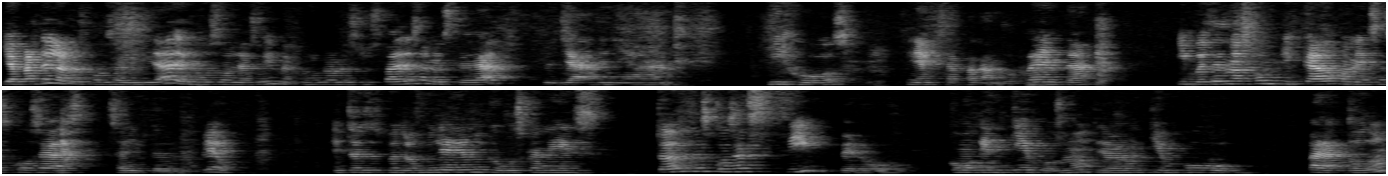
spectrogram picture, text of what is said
Y aparte las responsabilidades no son las mismas. Por ejemplo, nuestros padres a nuestra edad pues ya tenían hijos, tenían que estar pagando renta, y pues es más complicado con esas cosas salirte de un empleo. Entonces, pues los millennials lo que buscan es todas esas cosas, sí, pero como que en tiempos, ¿no? Llevar un tiempo para todo,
